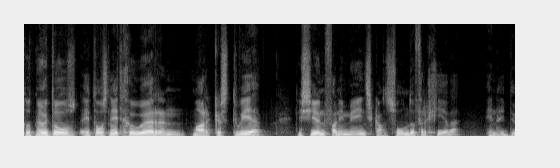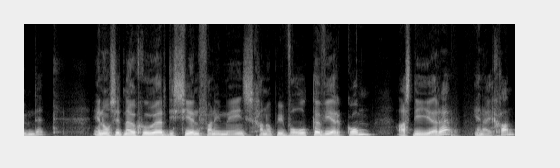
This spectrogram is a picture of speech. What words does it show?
Tot nou toe ons het ons net gehoor in Markus 2, die seun van die mens kan sonde vergewe en hy doen dit. En ons het nou gehoor die seun van die mens gaan op die wolke weer kom as die Here en hy gaan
